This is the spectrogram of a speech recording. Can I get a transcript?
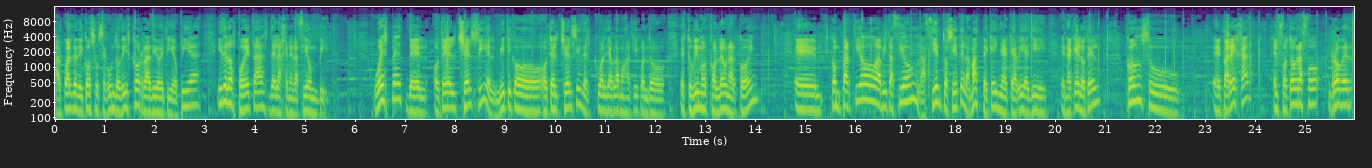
al cual dedicó su segundo disco, Radio Etiopía, y de los poetas de la generación Beat. Huésped del Hotel Chelsea, el mítico Hotel Chelsea, del cual ya hablamos aquí cuando estuvimos con Leonard Cohen, eh, compartió habitación, la 107, la más pequeña que había allí en aquel hotel, con su eh, pareja, el fotógrafo Robert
